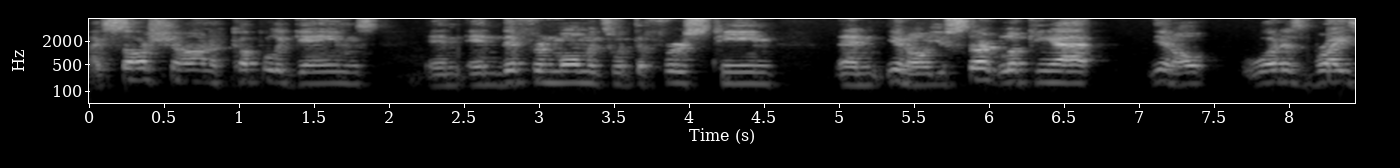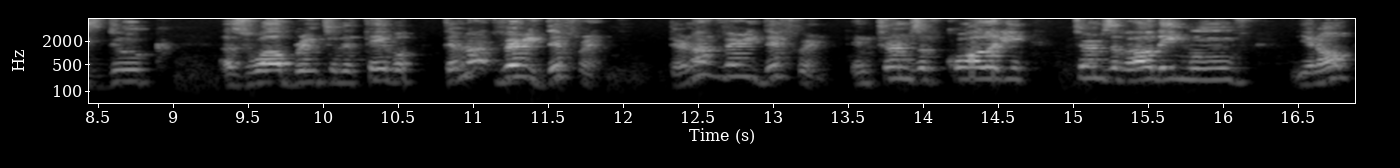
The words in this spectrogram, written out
I saw Sean a couple of games in in different moments with the first team, and you know you start looking at you know what does Bryce Duke as well bring to the table. They're not very different. They're not very different in terms of quality, in terms of how they move, you know,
